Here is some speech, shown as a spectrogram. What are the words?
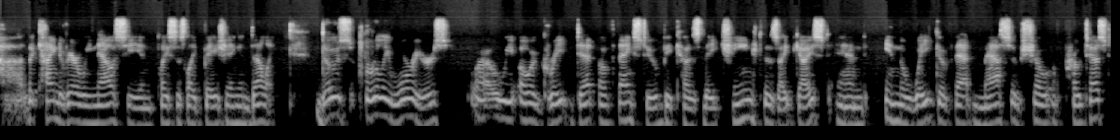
uh, the kind of air we now see in places like Beijing and Delhi. Those early warriors uh, we owe a great debt of thanks to because they changed the zeitgeist. And in the wake of that massive show of protest,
